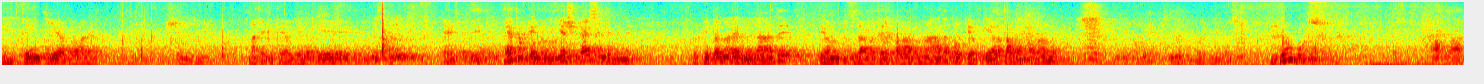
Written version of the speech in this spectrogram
Entendi agora. Entendi. Mas tem que ter alguém que. É, é porque não ia chegar a esse entendimento. Porque então, na realidade, eu não precisava ter falado nada, porque o que ela estava falando. Oi, Deus. Não, moço. Falar,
